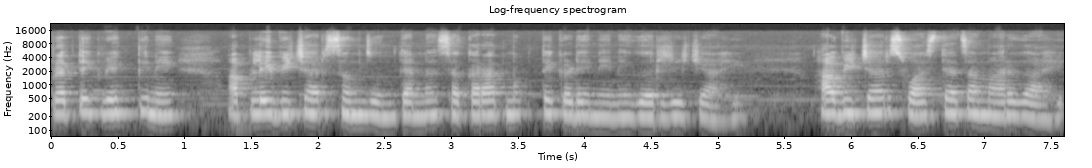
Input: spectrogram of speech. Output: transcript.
प्रत्येक व्यक्तीने आपले विचार समजून त्यांना सकारात्मकतेकडे नेणे गरजेचे आहे. हा विचार स्वास्थ्याचा मार्ग आहे.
